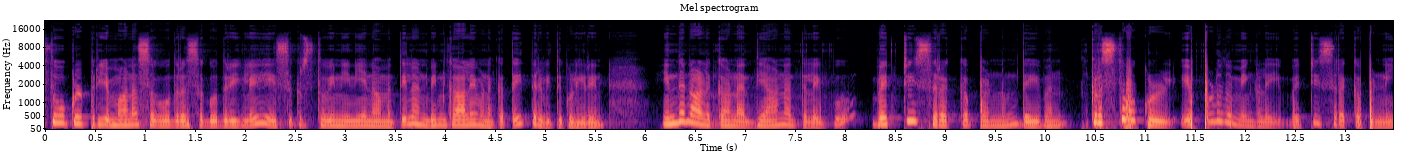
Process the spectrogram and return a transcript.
கிறிஸ்துவுக்குள் பிரியமான சகோதர சகோதரிகளே இயேசு கிறிஸ்துவின் இனிய நாமத்தில் அன்பின் காலை வணக்கத்தை தெரிவித்துக் கொள்கிறேன். இந்த நாளுக்கான தியான தலைப்பு வெற்றி சிறக்க பண்ணும் தெய்வன் கிறிஸ்துவுக்குள் எப்பொழுதும் எங்களை வெற்றி சிறக்க பண்ணி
